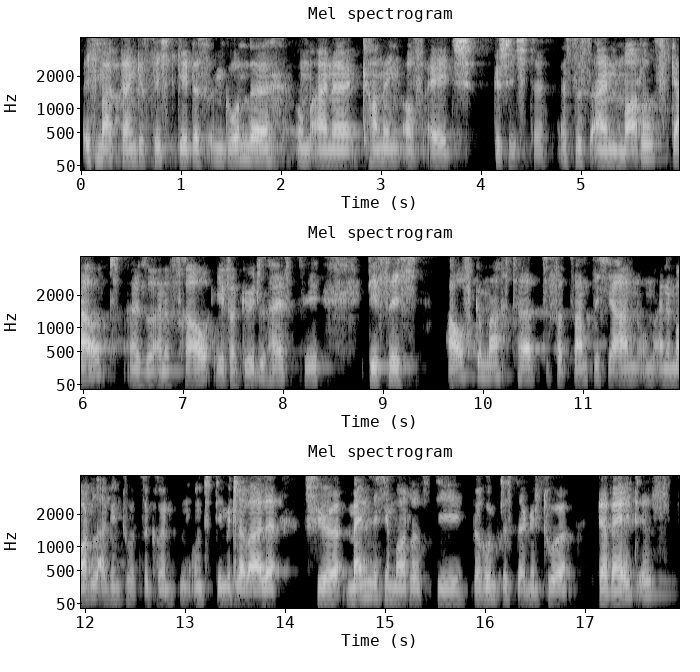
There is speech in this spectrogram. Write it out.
ich mag dein Gesicht geht es im Grunde um eine Coming-of-Age-Geschichte. Es ist ein Model Scout, also eine Frau, Eva Gödel heißt sie, die sich aufgemacht hat vor 20 Jahren, um eine Modelagentur zu gründen und die mittlerweile für männliche Models die berühmteste Agentur der Welt ist.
